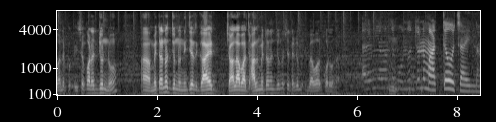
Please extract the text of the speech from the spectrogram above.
মানে ইসে করার জন্য মেটানোর জন্য নিজের গায়ের জ্বালা বা ঝাল মেটানোর জন্য সেটাকে ব্যবহার করো না। বন্ধুর জন্য মারতেও চাই না।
